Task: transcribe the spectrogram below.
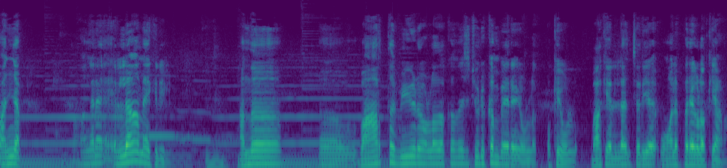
പഞ്ഞം അങ്ങനെ എല്ലാ മേഖലയിലും. അന്ന് വാർത്ത വീടുള്ളതൊക്കെ എന്ന് വെച്ചാൽ ചുരുക്കം പേരേ ഉള്ളു ഒക്കെ ഉള്ളൂ. ബാക്കി എല്ലാം ചെറിയ ഓലപ്പരകളൊക്കെയാണ്.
